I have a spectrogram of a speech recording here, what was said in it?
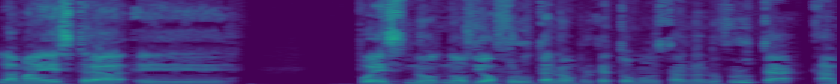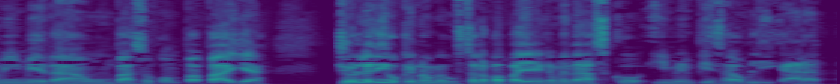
la maestra, eh, pues nos dio fruta, ¿no? Porque a todo el mundo está dando fruta, a mí me da un vaso con papaya, yo le digo que no me gusta la papaya, que me da asco y me empieza a obligar a,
